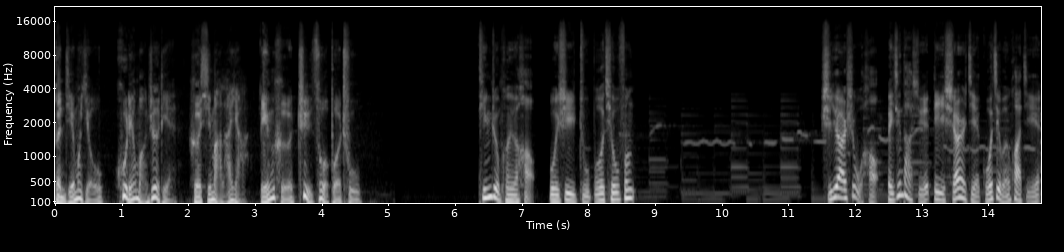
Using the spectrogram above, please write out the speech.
本节目由互联网热点和喜马拉雅联合制作播出。听众朋友好，我是主播秋风。十月二十五号，北京大学第十二届国际文化节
